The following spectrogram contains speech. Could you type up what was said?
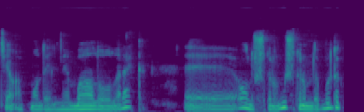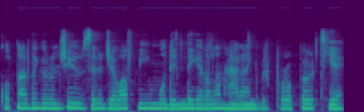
Cevap modeline bağlı olarak e, oluşturulmuş durumda. Burada kodlarda görüleceği üzere cevap view modelinde yer alan herhangi bir property'ye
